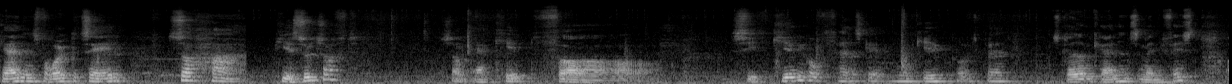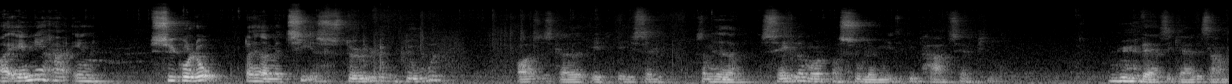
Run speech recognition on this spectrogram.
Kærlighedens forrygte tale. Så har Pia Søltoft, som er kendt for sit kirkegårdsforfatterskab, hun er kirkegårdsekspert, skrevet om kærligheden som manifest. Og endelig har en psykolog, der hedder Mathias Støle Due, også skrevet et essay, som hedder Salomon og Sulamit i parterapi. Nye vers i kærlighed sammen.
